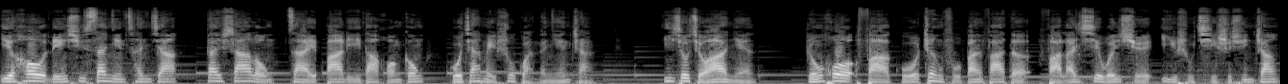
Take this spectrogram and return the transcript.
以后连续三年参加该沙龙在巴黎大皇宫国家美术馆的年展。一九九二年，荣获法国政府颁发的法兰西文学艺术骑士勋章。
